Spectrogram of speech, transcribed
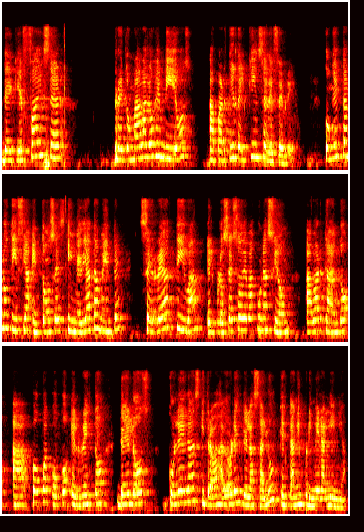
de que Pfizer retomaba los envíos a partir del 15 de febrero. Con esta noticia, entonces, inmediatamente se reactiva el proceso de vacunación abarcando a poco a poco el resto de los colegas y trabajadores de la salud que están en primera línea.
